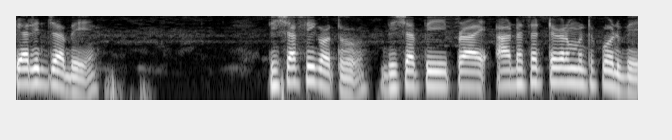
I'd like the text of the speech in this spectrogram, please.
প্যারিস যাবে। ভিসা ফি কত? ভিসা ফি প্রায় আট হাজার টাকার মতো পড়বে।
